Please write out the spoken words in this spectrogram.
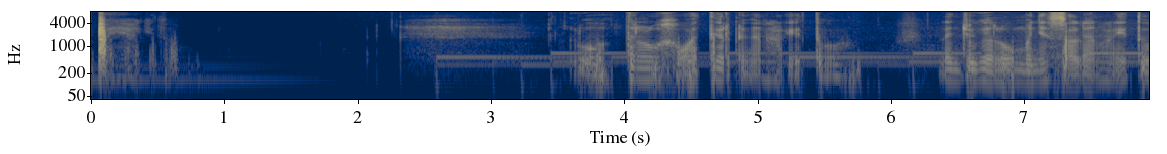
apa ya gitu. Lu terlalu khawatir dengan hal itu dan juga lu menyesal dengan hal itu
